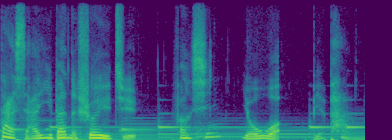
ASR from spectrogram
大侠一般的说一句放心有我别怕。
